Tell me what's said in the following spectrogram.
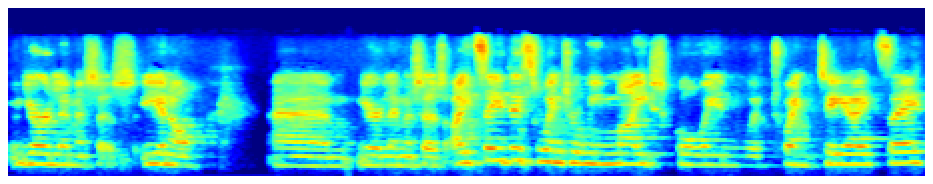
you're limited, you know. Um, you're limited. I'd say this winter we might go in with 20, I'd say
